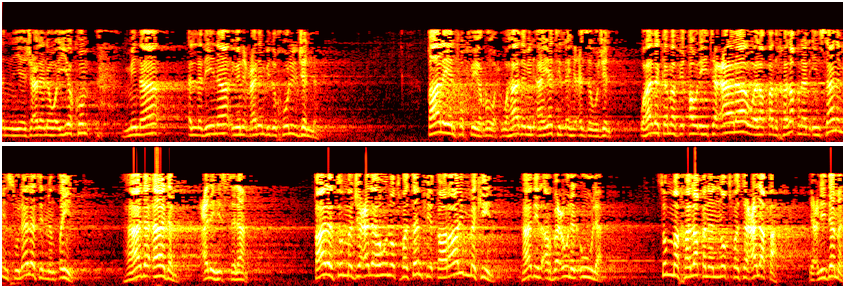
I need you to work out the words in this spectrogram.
أن يجعلنا وإياكم من الذين ينعم عليهم بدخول الجنة. قال ينفخ فيه الروح وهذا من آيات الله عز وجل. وهذا كما في قوله تعالى ولقد خلقنا الإنسان من سلالة من طين. هذا آدم عليه السلام. قال ثم جعله نطفة في قرار مكين. هذه الأربعون الأولى. ثم خلقنا النطفة علقة يعني دما.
